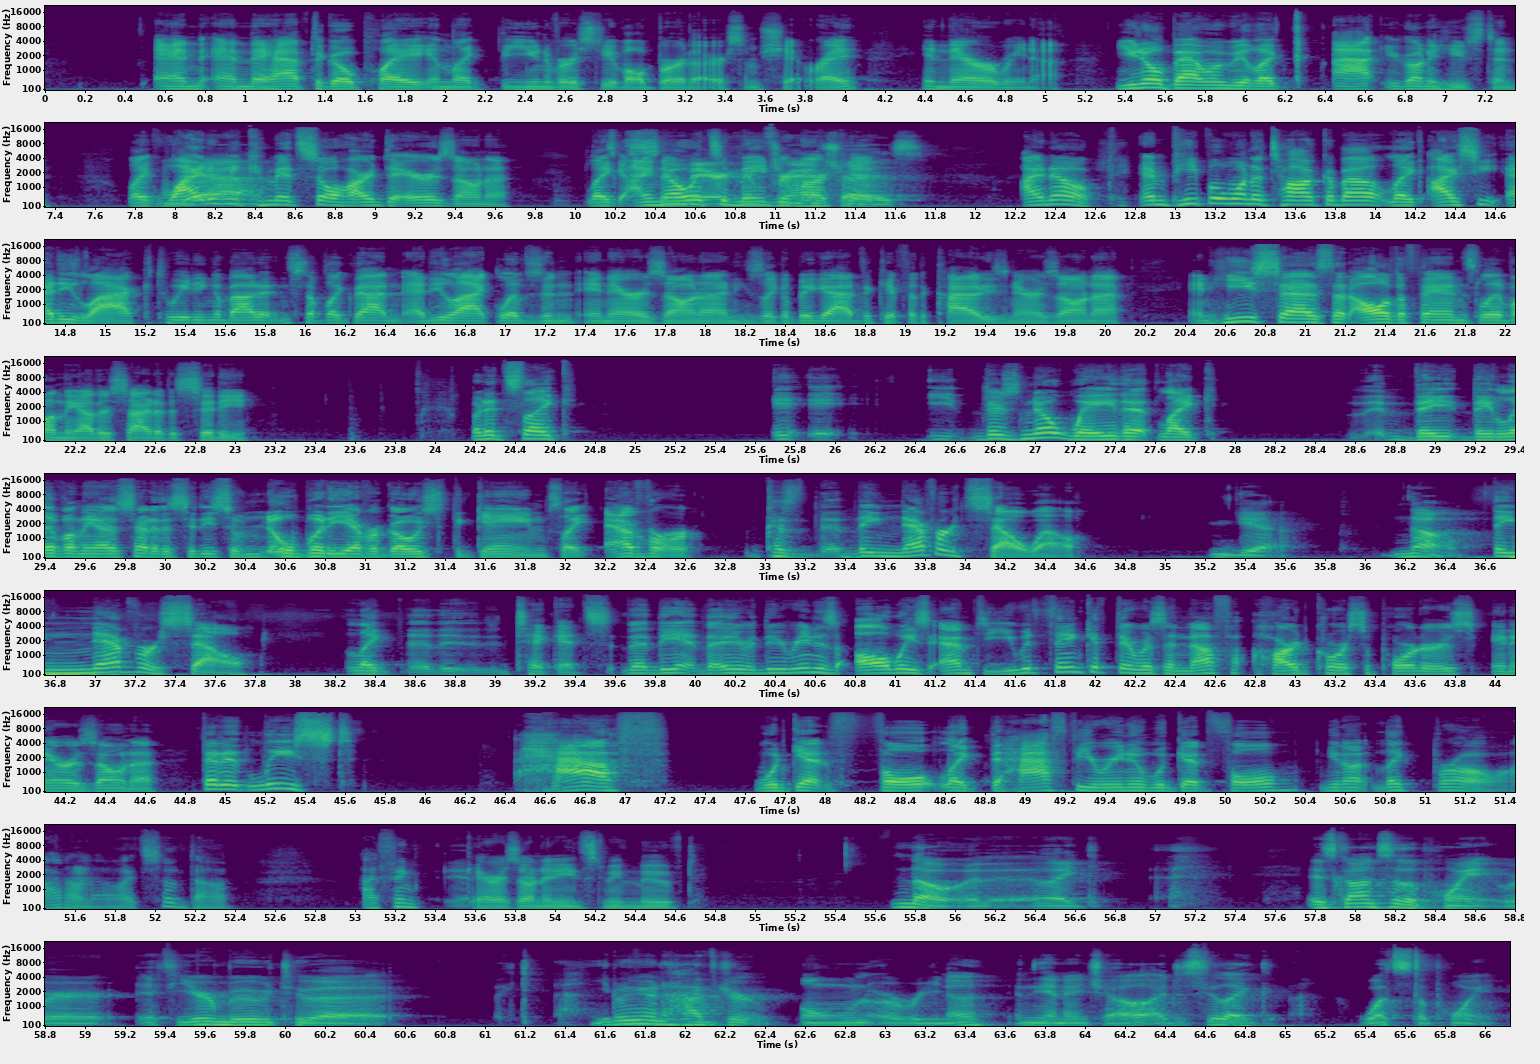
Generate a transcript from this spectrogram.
and and they have to go play in like the University of Alberta or some shit, right? In their arena, you know, Bettman would be like, ah, you're going to Houston. Like why do we commit so hard to Arizona? Like It's I know it's a major market. I know. And people want to talk about like I see Eddie Lack tweeting about it and stuff like that. And Eddie Lack lives in, in Arizona and he's like a big advocate for the Coyotes in Arizona. And he says that all the fans live on the other side of the city. But it's like it, it, it- there's no way that like they they live on the other side of the city so nobody ever goes to the games like ever because they never sell well. Yeah. No. They never sell like the, the tickets. The, the the the arena is always empty. You would think if there was enough hardcore supporters in Arizona that at least half would get full. Like the half the arena would get full. You know, like bro, I don't know. It's so dumb. I think Arizona needs to be moved. No, uh, like it's gone to the point where if you're moved to a like you don't even have your own arena in the NHL, I just feel like what's the point?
